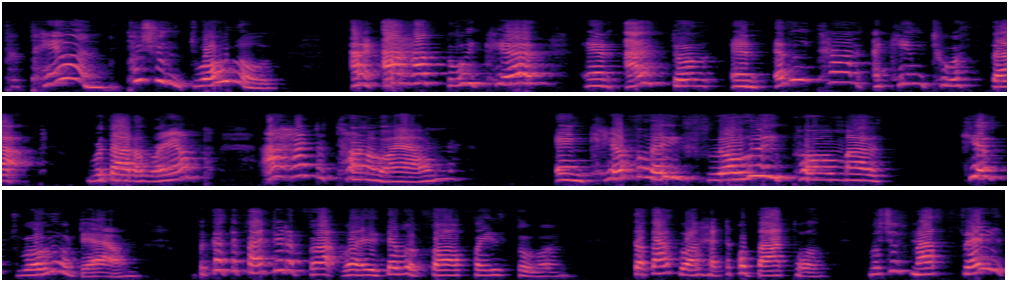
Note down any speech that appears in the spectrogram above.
preparing, pushing strollers. I, I have three kids, and I don't, and every time I came to a stop without a ramp, I had to turn around and carefully, slowly pull my kid's stroller down because if I did it that way, they would fall face forward. So that's why I had to go backward, which is not safe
